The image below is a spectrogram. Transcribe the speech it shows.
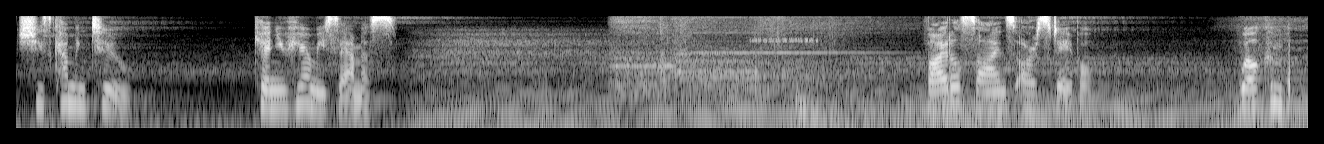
She's coming too. Can you hear me, Samus? Vital signs are stable. Welcome back.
